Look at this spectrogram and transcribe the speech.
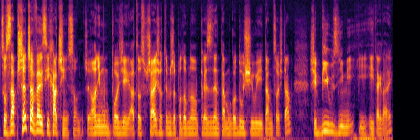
co zaprzecza wersji Hutchinson, czy oni mu powiedzieli, a to słyszałeś o tym, że podobno prezydent tam go dusił i tam coś tam, się bił z nimi i, i tak dalej,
